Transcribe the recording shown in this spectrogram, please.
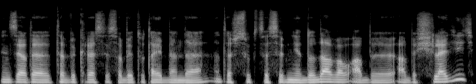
więc ja te, te wykresy sobie tutaj będę też sukcesywnie dodawał, aby, aby śledzić.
